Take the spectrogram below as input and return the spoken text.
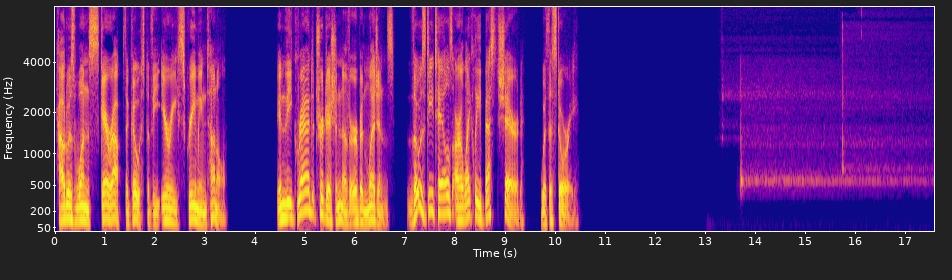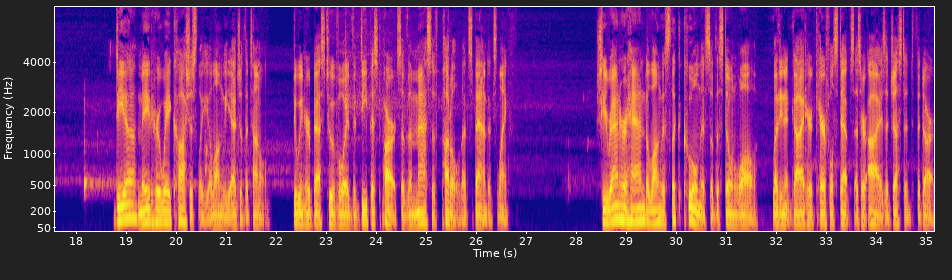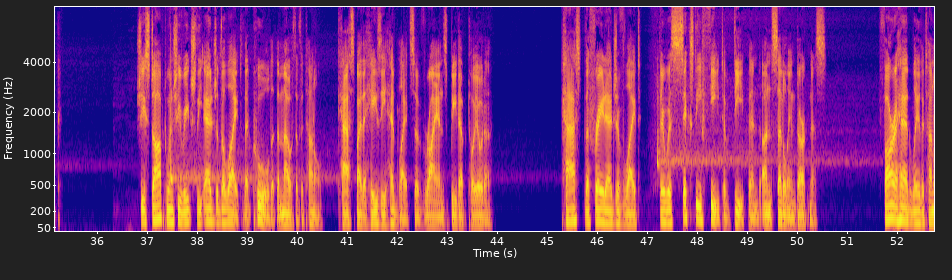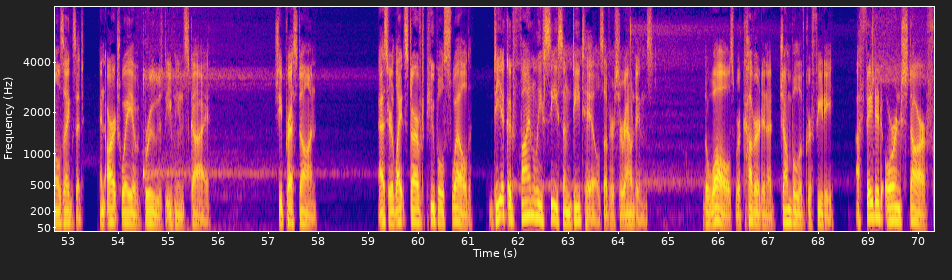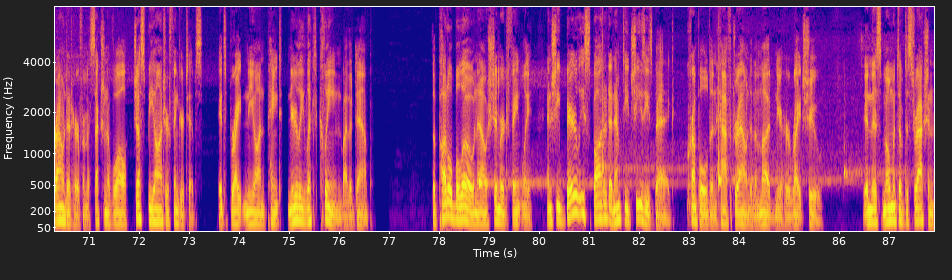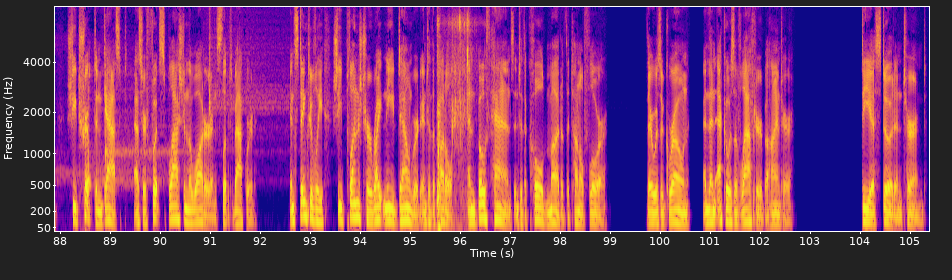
How does one scare up the ghost of the eerie screaming tunnel? In the grand tradition of urban legends, those details are likely best shared with a story. Dia made her way cautiously along the edge of the tunnel, doing her best to avoid the deepest parts of the massive puddle that spanned its length. She ran her hand along the slick coolness of the stone wall, letting it guide her careful steps as her eyes adjusted to the dark. She stopped when she reached the edge of the light that pooled at the mouth of the tunnel, cast by the hazy headlights of Ryan's beat up Toyota. Past the frayed edge of light, there was 60 feet of deep and unsettling darkness. Far ahead lay the tunnel's exit, an archway of bruised evening sky. She pressed on. As her light starved pupils swelled, Dia could finally see some details of her surroundings. The walls were covered in a jumble of graffiti. A faded orange star frowned at her from a section of wall just beyond her fingertips, its bright neon paint nearly licked clean by the damp. The puddle below now shimmered faintly, and she barely spotted an empty Cheesies bag, crumpled and half drowned in the mud near her right shoe. In this moment of distraction, she tripped and gasped as her foot splashed in the water and slipped backward. Instinctively, she plunged her right knee downward into the puddle and both hands into the cold mud of the tunnel floor. There was a groan and then echoes of laughter behind her. Dia stood and turned.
